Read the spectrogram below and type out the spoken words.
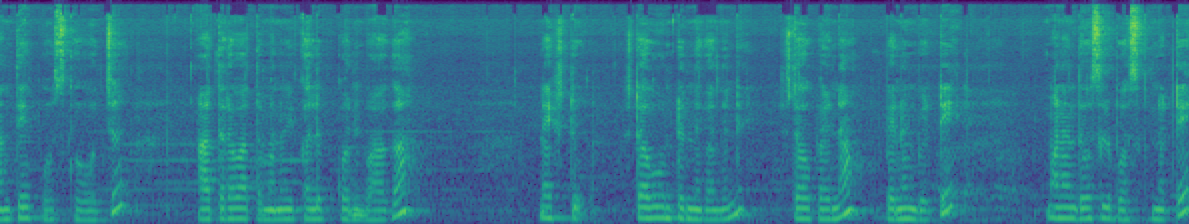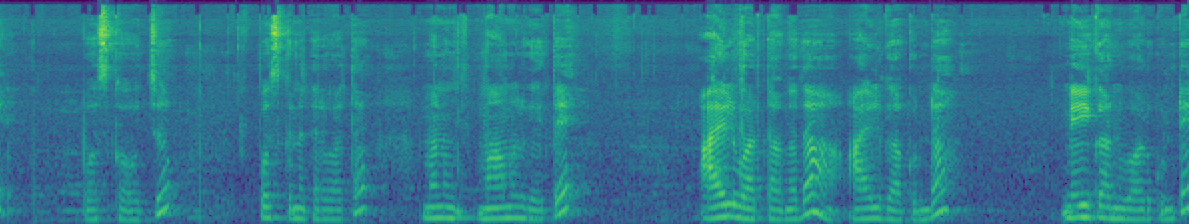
అంతే పోసుకోవచ్చు. ఆ తర్వాత మనం కలుపుకొని బాగా నెక్స్ట్ స్టవ్ ఉంటుంది కదండి స్టవ్ పైన పెనం పెట్టి మనం దోశలు పోసుకున్నట్టే పోసుకోవచ్చు. పోసుకున్న తర్వాత మనం మామూలుగా అయితే ఆయిల్ వాడతాం కదా ఆయిల్ కాకుండా నెయ్యి కానీ వాడుకుంటే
